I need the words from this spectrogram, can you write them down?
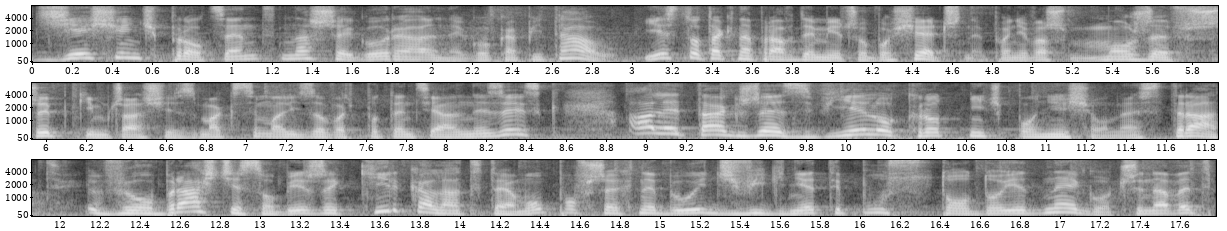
10% naszego realnego kapitału. Jest to tak naprawdę miecz obosieczny, ponieważ może w szybkim czasie zmaksymalizować potencjalny zysk, ale także zwielokrotnić poniesione straty. Wyobraźcie sobie, że kilka lat temu powszechne były dźwignie typu 100 do 1, czy nawet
